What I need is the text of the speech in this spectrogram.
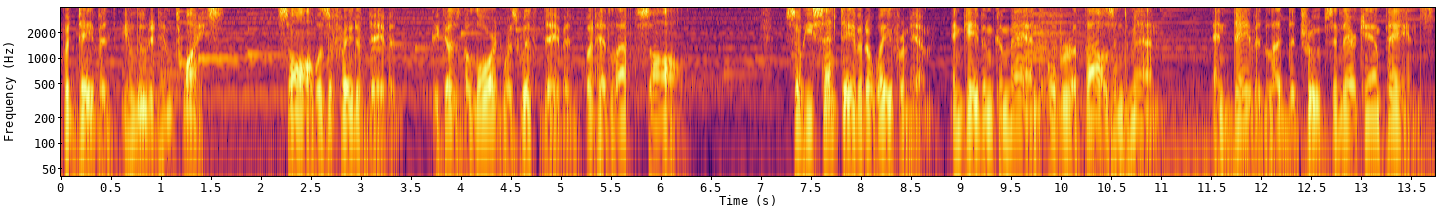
But David eluded him twice. Saul was afraid of David, because the Lord was with David but had left Saul. So he sent David away from him and gave him command over a thousand men. And David led the troops in their campaigns.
